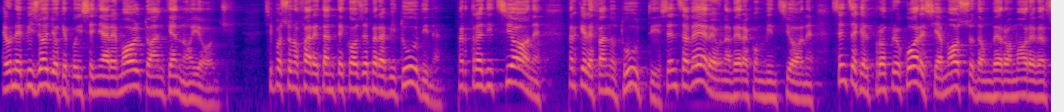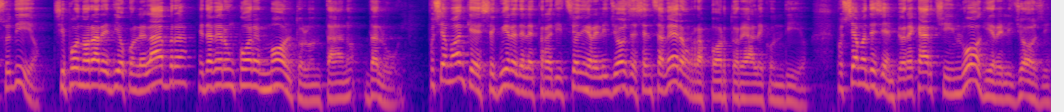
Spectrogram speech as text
È un episodio che può insegnare molto anche a noi oggi. Si possono fare tante cose per abitudine, per tradizione, perché le fanno tutti, senza avere una vera convinzione, senza che il proprio cuore sia mosso da un vero amore verso Dio. Si può onorare Dio con le labbra ed avere un cuore molto lontano da Lui. Possiamo anche seguire delle tradizioni religiose senza avere un rapporto reale con Dio. Possiamo ad esempio recarci in luoghi religiosi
